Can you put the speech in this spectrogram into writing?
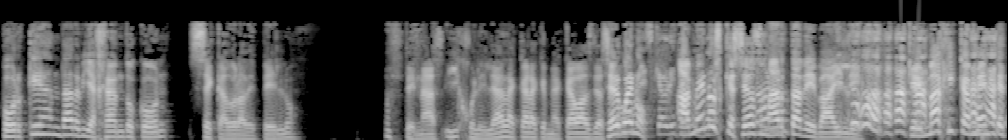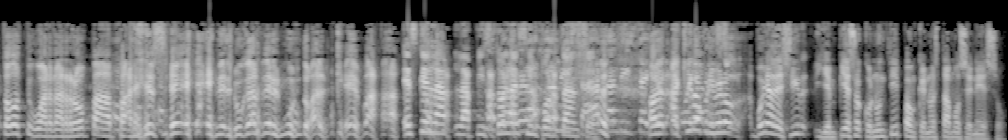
¿Por qué andar viajando con secadora de pelo? Tenaz, híjole, lea la cara que me acabas de hacer. No, bueno, es que ahorita a nos menos que seas No. Marta de baile, que mágicamente todo tu guardarropa aparece en el lugar del mundo al que va. Es que la, pistola ver, es importante. lista, haz la lista y A ver, aquí lo primero decir. voy a decir, y empiezo con un tip, aunque no estamos en eso.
